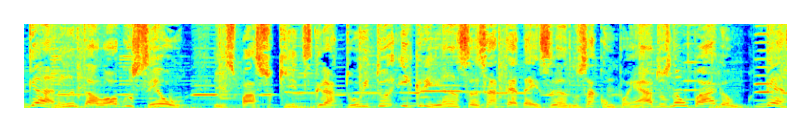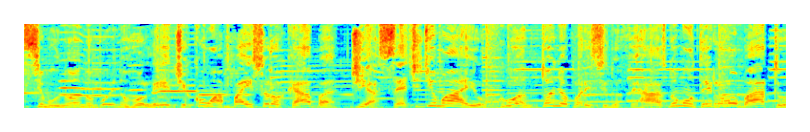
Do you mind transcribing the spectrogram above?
Garanta logo o seu. Espaço Kids gratuito e crianças até 10 anos acompanhados não pagam. 19 Boi no Rolete com a Paz Sorocaba. Dia 7 de maio. Rua Antônio Aparecido Ferraz, no Monteiro Lobato.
